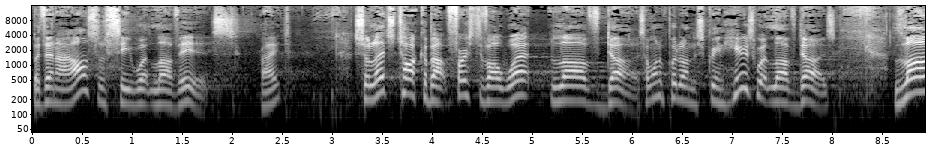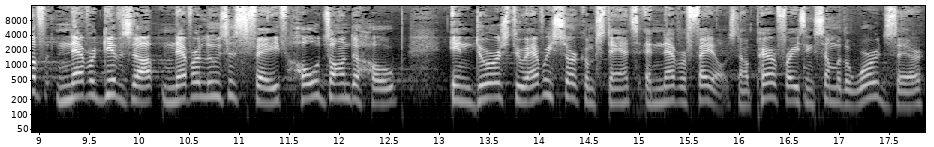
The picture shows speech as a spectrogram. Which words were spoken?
but then I also see what love is, right? So let's talk about, first of all, what love does. I want to put it on the screen. Here's what love does love never gives up, never loses faith, holds on to hope, endures through every circumstance, and never fails. Now, I'm paraphrasing some of the words there,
